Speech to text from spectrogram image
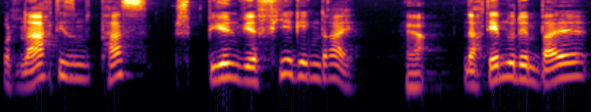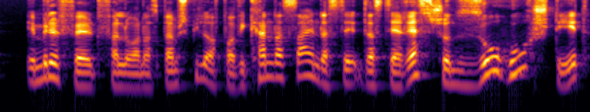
Und nach diesem Pass spielen wir 4 gegen 3. Ja. Nachdem du den Ball im Mittelfeld verloren hast beim Spielaufbau. Wie kann das sein, dass, de, dass der Rest schon so hoch steht,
